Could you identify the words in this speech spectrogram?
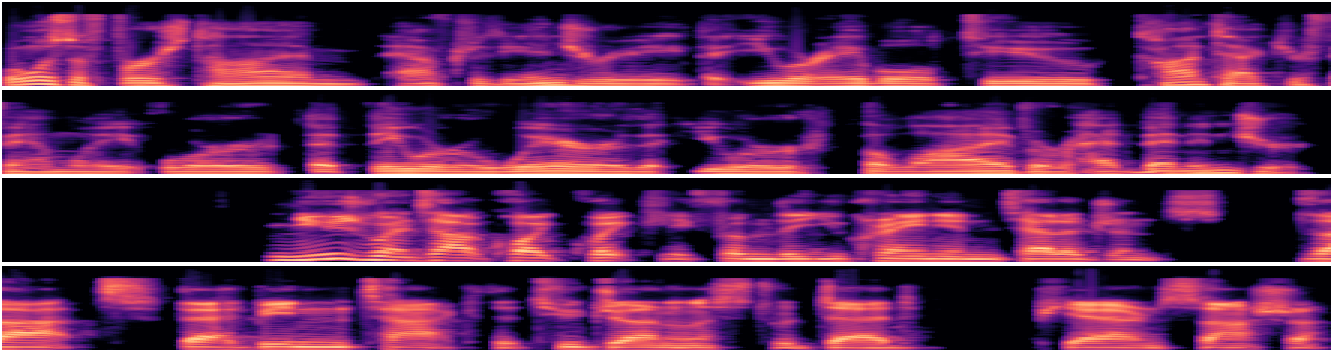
When was the first time after the injury that you were able to contact your family or that they were aware that you were alive or had been injured? News went out quite quickly from the Ukrainian intelligence that there had been an attack, that two journalists were dead, Pierre and Sasha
